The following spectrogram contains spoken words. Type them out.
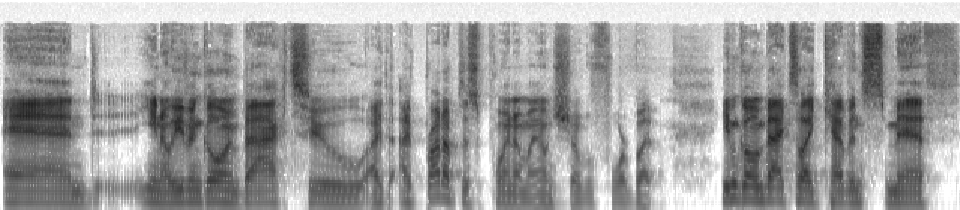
and you know even going back to I, i've brought up this point on my own show before but even going back to like kevin smith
